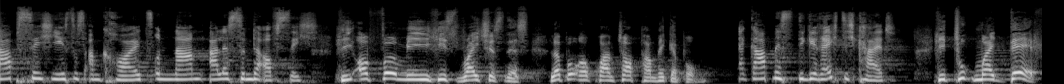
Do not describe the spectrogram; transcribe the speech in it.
gab sich Jesus am Kreuz und nahm alle Sünde auf sich. He offered me His righteousness และพระองค์เอาความชอบธรรมให้แก่ผม Er gab mir die Gerechtigkeit. He took my death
